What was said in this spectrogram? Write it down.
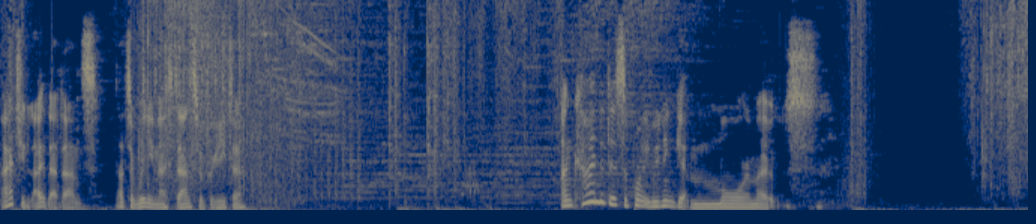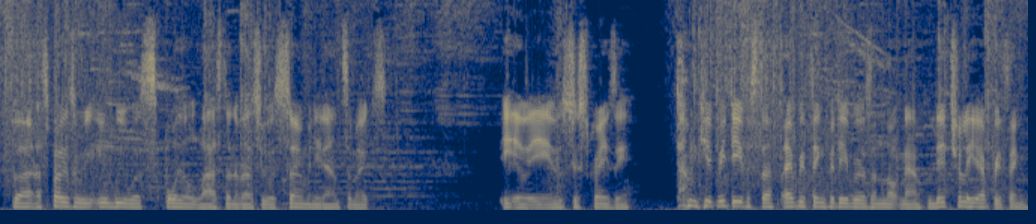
I actually like that dance. That's a really nice dance for Brigitte. I'm kind of disappointed we didn't get more emotes. But I suppose we, we were spoiled last anniversary with so many dance emotes. It, it, was just crazy. Don't give me D.Va stuff. Everything for D.Va is unlocked now. Literally everything.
